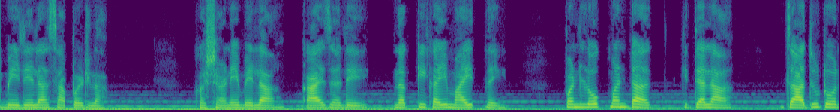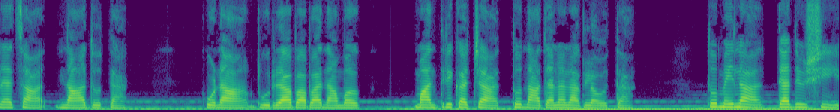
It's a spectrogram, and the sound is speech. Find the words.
मेलेला सापडला. कशाने मेला काय झाले नक्की काही माहीत नाही. पण लोक म्हणतात की त्याला जादू टोण्याचा नाद होता. कोणा बुर्राबाबा नामक मांत्रिकाच्या तो नादाला लागला होता. तो मेला त्या दिवशी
